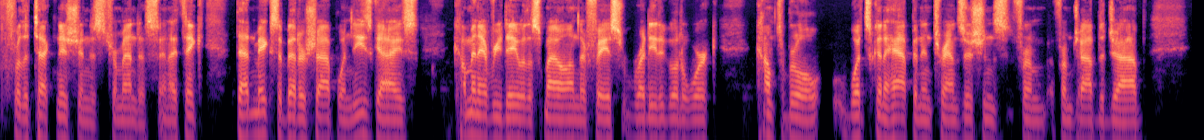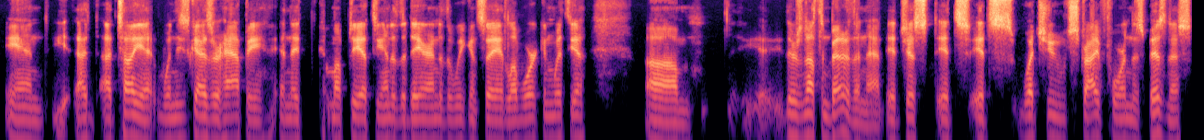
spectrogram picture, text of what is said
for the technician is tremendous, and I think that makes a better shop when these guys come in every day with a smile on their face, ready to go to work, comfortable what's going to happen in transitions from from job to job, and I, I tell you, when these guys are happy and they come up to you at the end of the day or end of the week and say, "I love working with you," um, there's nothing better than that. It just it's it's what you strive for in this business.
